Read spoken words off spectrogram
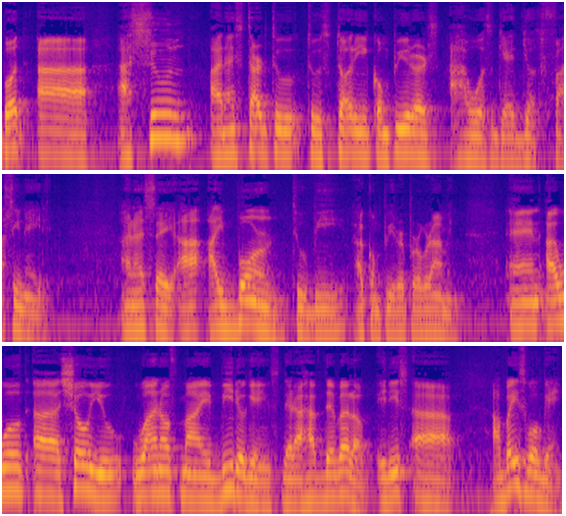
But uh, as soon as I start to, to study computers, I was get just fascinated. And I say, I, I born to be a computer programming and I will uh, show you one of my video games that I have developed. It is a, a, baseball game,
